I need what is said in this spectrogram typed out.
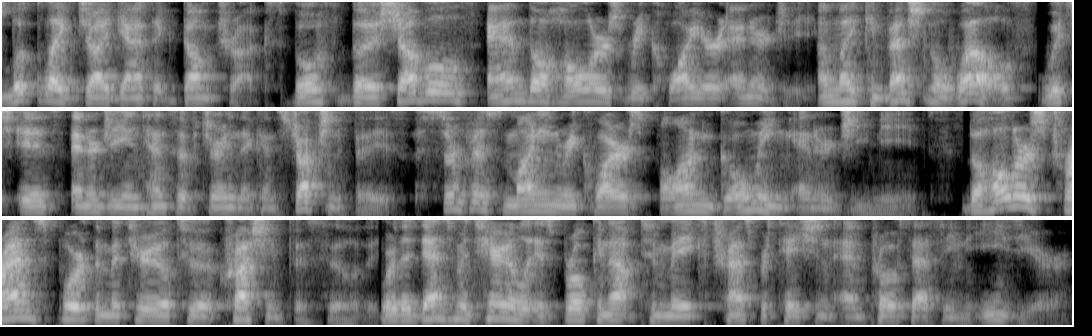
look like gigantic dump trucks. Both the shovels and the haulers require energy. Unlike conventional wells, which is energy intensive during the construction phase, surface mining requires ongoing energy needs. The haulers transport the material to a crushing facility, where the dense material is broken up to make transportation and processing easier.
